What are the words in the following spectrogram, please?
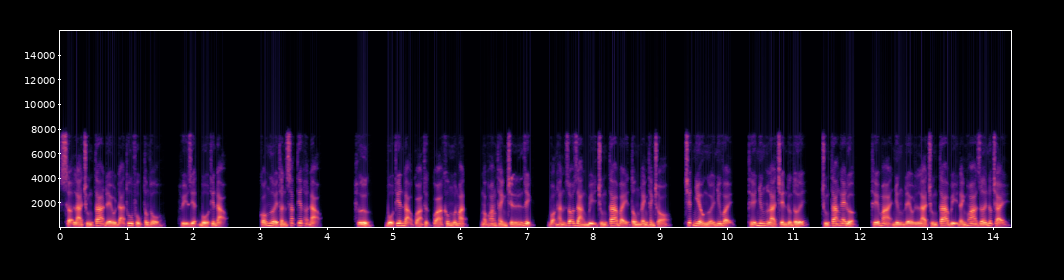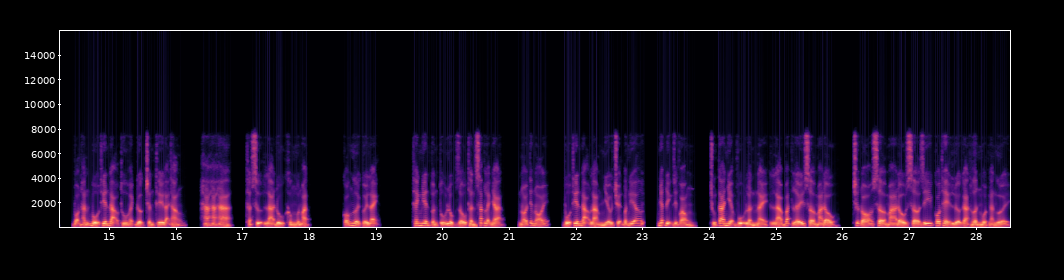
sợ là chúng ta đều đã thu phục tông thổ, hủy diệt bổ thiên đạo. Có người thần sắc tiết hận đạo. Ừ bộ thiên đạo quả thực quá không muốn mặt, ngọc hoang thành chiến dịch bọn hắn rõ ràng bị chúng ta bảy tông đánh thành chó, chết nhiều người như vậy, thế nhưng là trên đường tới, chúng ta nghe được, thế mà nhưng đều là chúng ta bị đánh hoa rơi nước chảy, bọn hắn bổ thiên đạo thu hoạch được chân thế đại thắng, ha ha ha, thật sự là đủ không muốn mặt. Có người cười lạnh. Thanh niên tuấn tú lục dấu thần sắc lạnh nhạt, nói tiếp nói bộ thiên đạo làm nhiều chuyện bất nghĩa, nhất định diệt vong, chúng ta nhiệm vụ lần này là bắt lấy sở ma đầu, trước đó sở ma đầu sở dĩ có thể lừa gạt hơn một ngàn người,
